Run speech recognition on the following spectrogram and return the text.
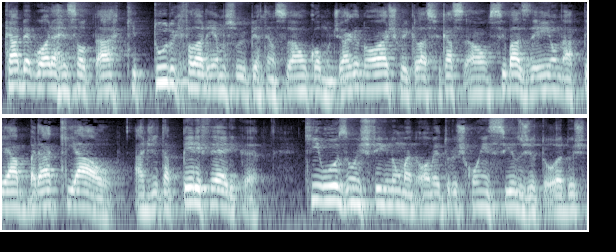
Cabe agora ressaltar que tudo que falaremos sobre hipertensão, como diagnóstico e classificação, se baseiam na PA braquial, a dita periférica, que usa os esfigmomanômetros conhecidos de todos,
